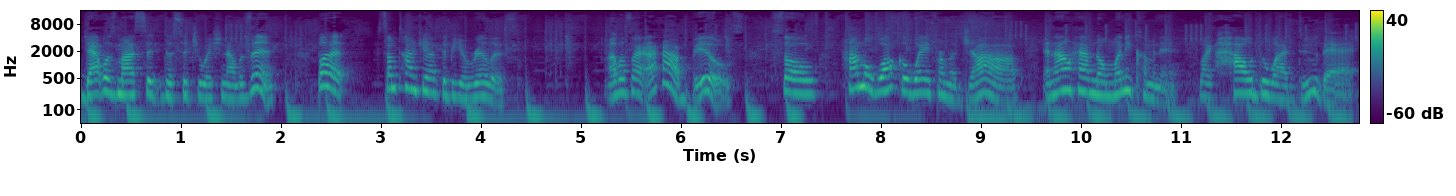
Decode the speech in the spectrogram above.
that was my the situation i was in. But sometimes you have to be a realist. I was like i got bills. So i'm gonna walk away from a job and i don't have no money coming in. Like how do i do that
